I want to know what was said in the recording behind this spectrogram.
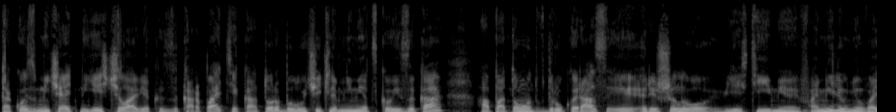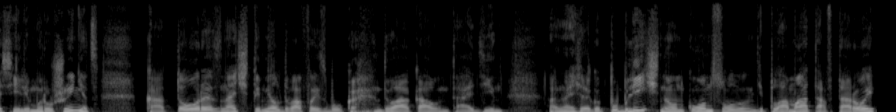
такой замечательный есть человек из Закарпатья, который был учителем немецкого языка, а потом вот вдруг раз и решил его, есть имя и фамилия у него, Василий Марушинец, который, значит, имел два Фейсбука, два аккаунта. Один, значит, такой публичный, он консул, дипломат, а второй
